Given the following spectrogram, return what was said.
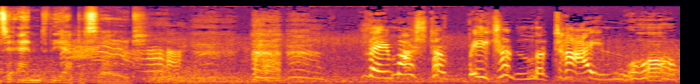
to end the episode. They must have beaten the time warp.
